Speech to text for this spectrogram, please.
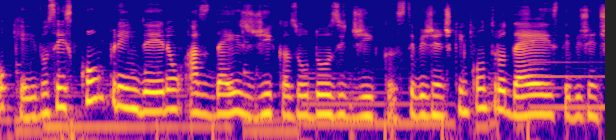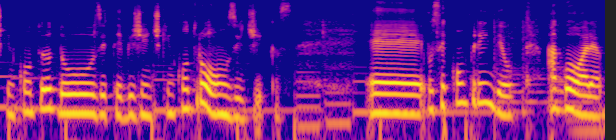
ok, vocês compreenderam as 10 dicas ou 12 dicas. Teve gente que encontrou 10, teve gente que encontrou 12, teve gente que encontrou 11 dicas. É, você compreendeu. Agora,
